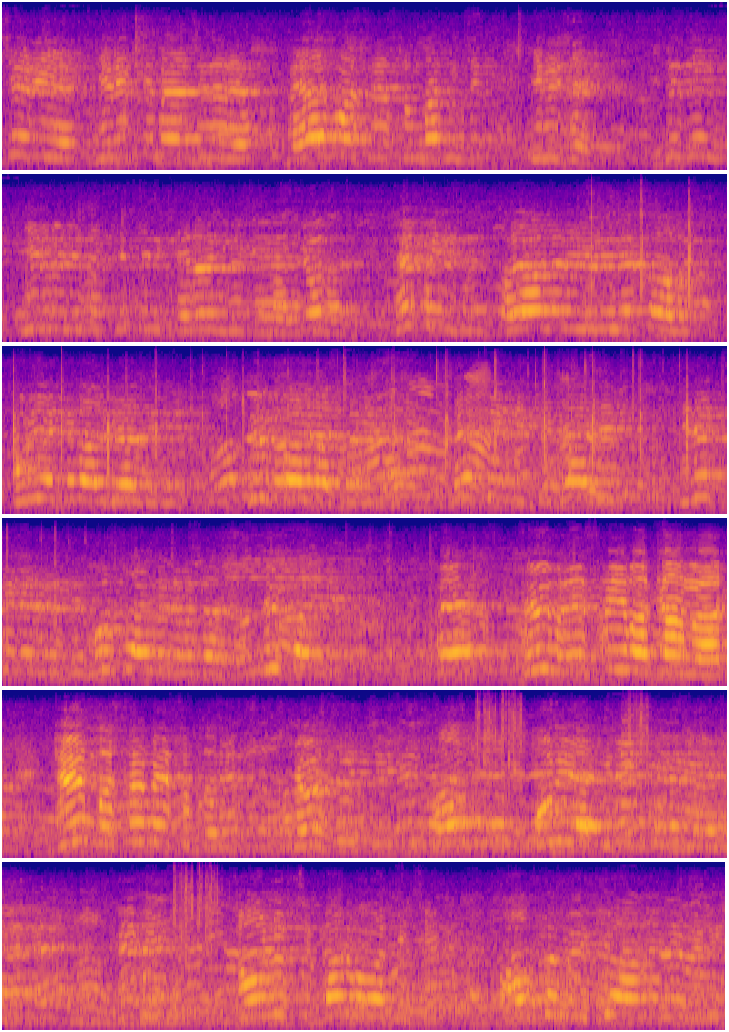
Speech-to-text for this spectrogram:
içeriye gerekli mercileri beyaz masaya sunmak için girecek. Sizin girmenize kesinlikle herhangi bir gerek yok. Hepinizin ayağları yerine sağlık. Buraya kadar geldiniz. Türk bayraklarıyla hep birlikte geldik. Dilekçelerimizi, muhtarlarımıza lütfen ve tüm resmi makamlar, tüm basın mensupları görsün ki halk buraya dilekçeleri verildi ve biz zorluk çıkarmamak için altı mülki amirle birlikte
